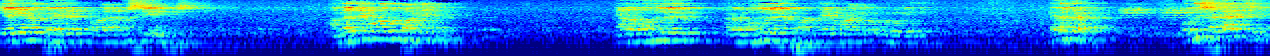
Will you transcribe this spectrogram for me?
ജെറിയുടെ പേര് അവിടെ അനൗൺസ് ചെയ്യിപ്പിച്ചു അന്നേരം ഞങ്ങളൊന്നും പറഞ്ഞില്ല ഞങ്ങൾ മൂന്ന് പേരും ഞങ്ങൾ മൂന്ന് പേരും പണത്തെ മടങ്ങിക്കൊണ്ട് പോയി എന്നിട്ട് ഒന്നും ശകാരിച്ചില്ല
